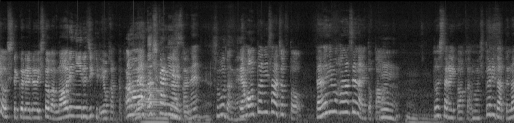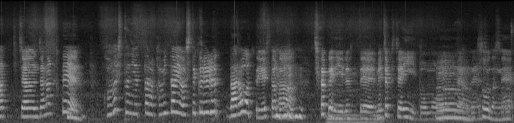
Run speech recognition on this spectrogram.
対応してくれる人が周りにいる時期でよかったからね。あー確かに。なんかね。そうだね。いや本当にさちょっと誰にも話せないとか、うん。どうしたらいいか分かんもう一人だってなっちゃうんじゃなくて、この人に言ったら神対応してくれるだろうっていう人が 近くにいるってめちゃくちゃいいと思うんだよね。うんそうだね。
